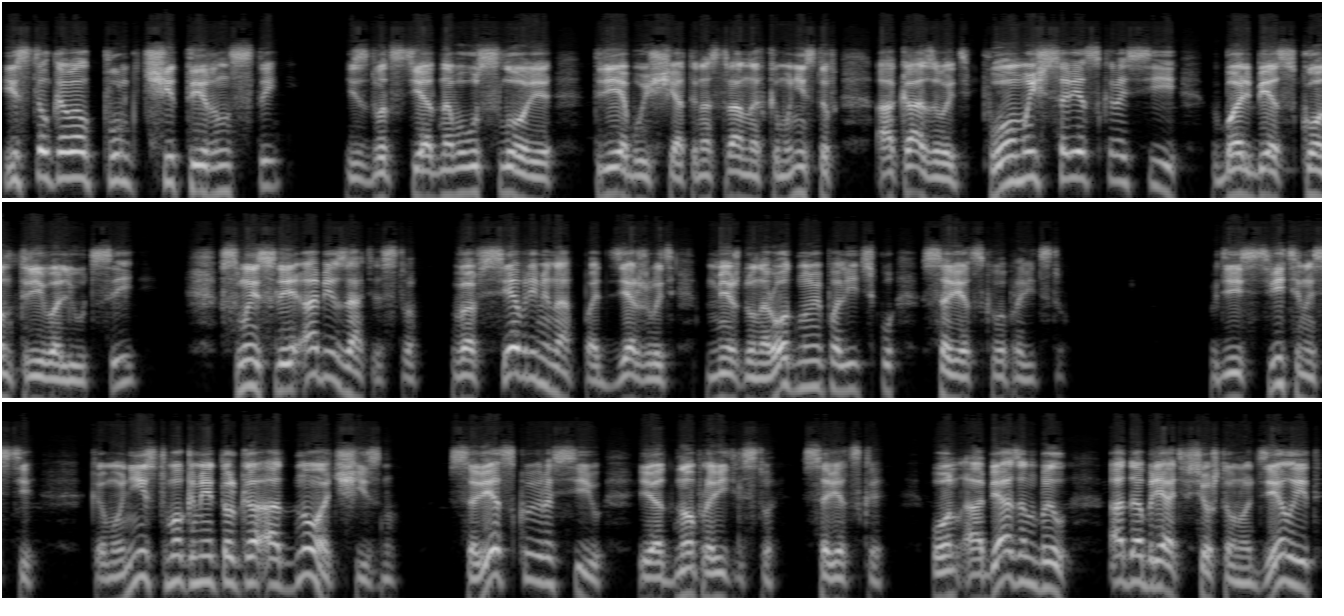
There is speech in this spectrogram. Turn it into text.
истолковал пункт 14 из 21 условия, требующий от иностранных коммунистов оказывать помощь Советской России в борьбе с контрреволюцией, в смысле обязательства во все времена поддерживать международную политику советского правительства. В действительности коммунист мог иметь только одну отчизну – советскую Россию и одно правительство – советское. Он обязан был одобрять все, что оно делает,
